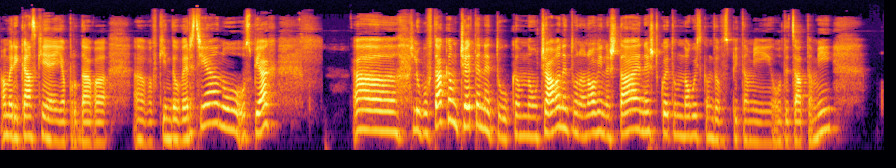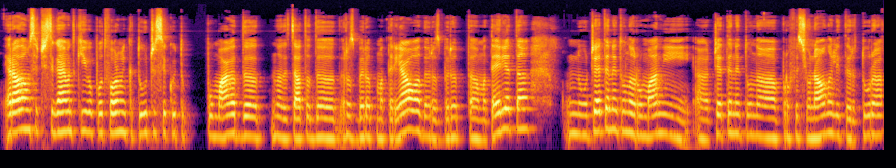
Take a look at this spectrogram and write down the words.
американския я продава а, в Kindle версия, но успях. А, любовта към четенето, към научаването на нови неща е нещо, което много искам да възпитам и от децата ми. Радвам се, че сега има такива платформи като Уча се, които помагат да, на децата да разберат материала, да разберат а, материята, но четенето на романи, а, четенето на професионална литература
